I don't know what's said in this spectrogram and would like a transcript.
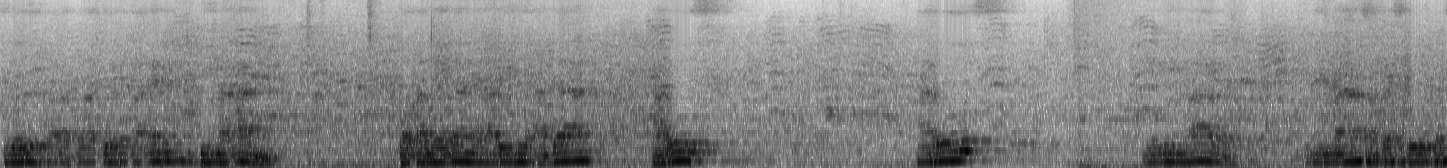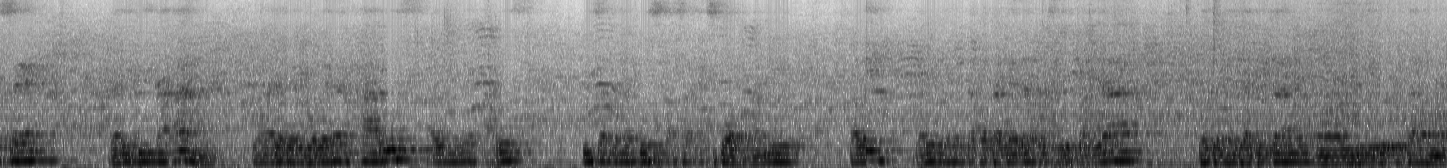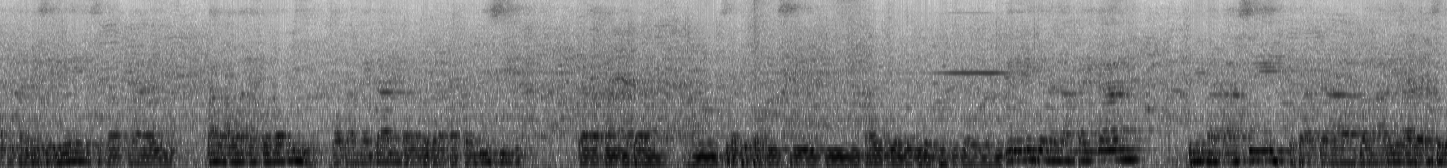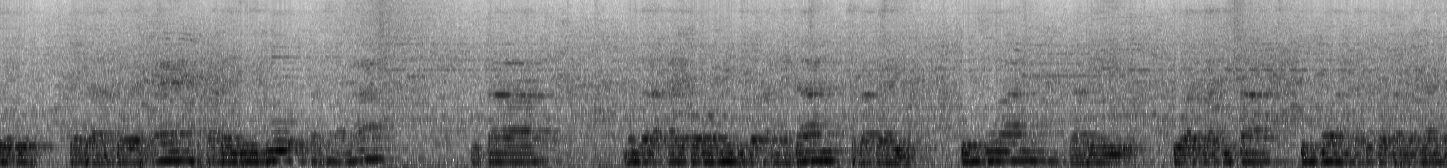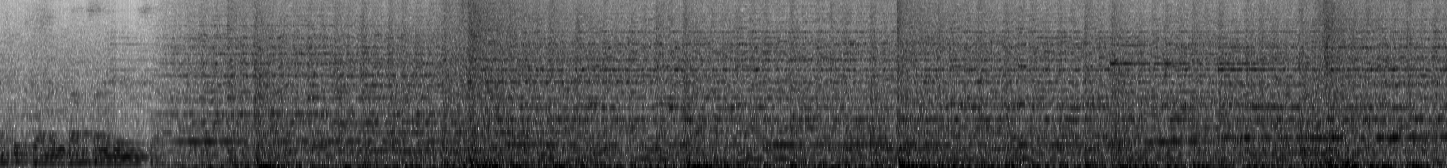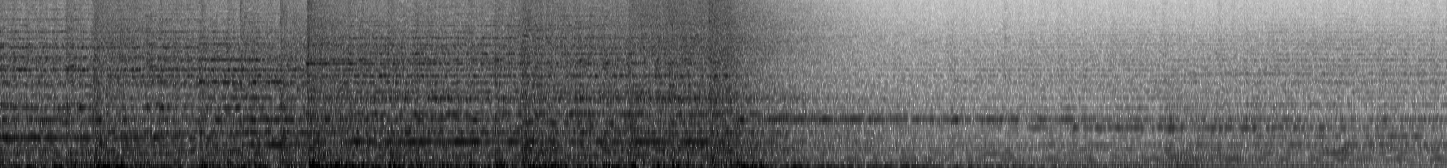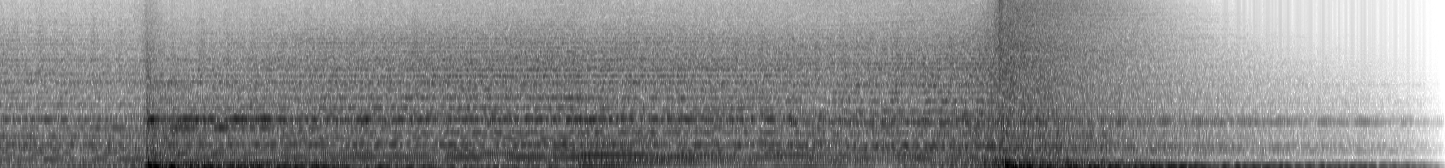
UMKM binaan Kota Medan yang hari ini ada harus harus minimal 5 sampai 10 persen dari binaan yang ada dari Medan harus tahun ini harus bisa menembus pasar ekspor. Nah ini kalau ini dari pemerintah Kota Medan terus berupaya untuk menjadikan uh, ibu-ibu kita mama kita di sini sebagai pahlawan ekonomi Kota Medan dalam beberapa kondisi yang akan ada yang sudah diprediksi di tahun 2023 ini. Mungkin ini saya sampaikan terima kasih kepada Bang Arya dan seluruh jajaran BUMN, kepada ibu-ibu tetap semangat kita menggerakkan ekonomi di Kota Medan sebagai tumpuan dari keluarga kita, tumpuan dari Kota Medan dan tumpuan dari bangsa Indonesia.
